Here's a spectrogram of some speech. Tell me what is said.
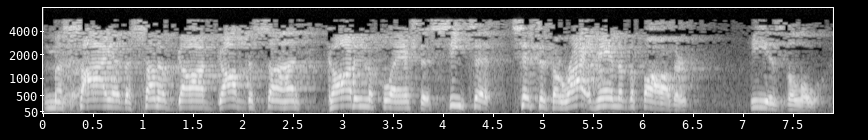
Messiah, the Son of God, God the Son, God in the flesh that sits at, sits at the right hand of the Father, He is the Lord.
